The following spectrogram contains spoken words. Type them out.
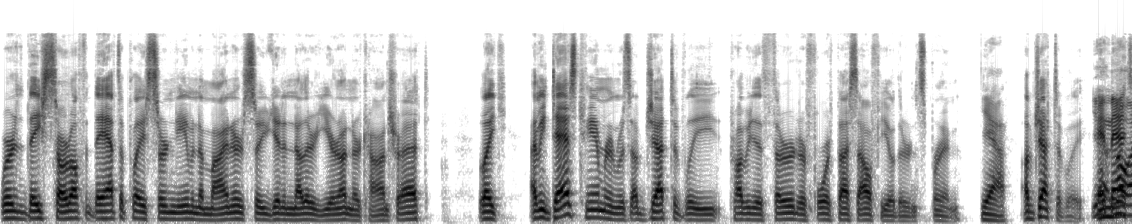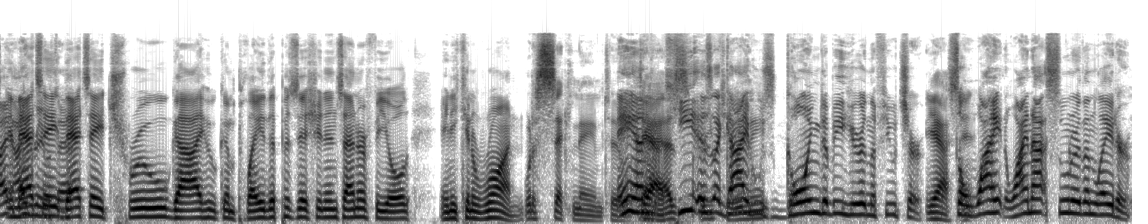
where they start off they have to play a certain game in the minors so you get another year on their contract. Like I mean, Daz Cameron was objectively probably the third or fourth best outfielder in spring. Yeah. Objectively, yeah, and no, that's I, and that's a that. that's a true guy who can play the position in center field and he can run. what a sick name too. And Daz, he is a guy who's going to be here in the future. Yeah, So and- why why not sooner than later?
